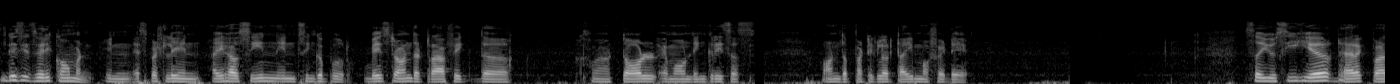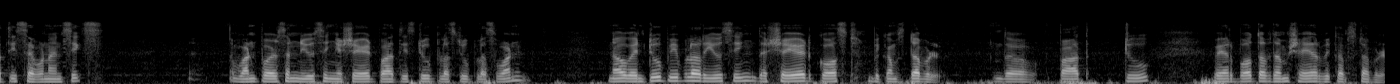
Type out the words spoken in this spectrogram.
this is very common in especially in I have seen in Singapore based on the traffic the uh, toll amount increases on the particular time of a day. So you see here direct path is 7 and 6. One person using a shared path is 2 plus 2 plus 1. Now when two people are using the shared cost becomes double. The path 2 where both of them share becomes double.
